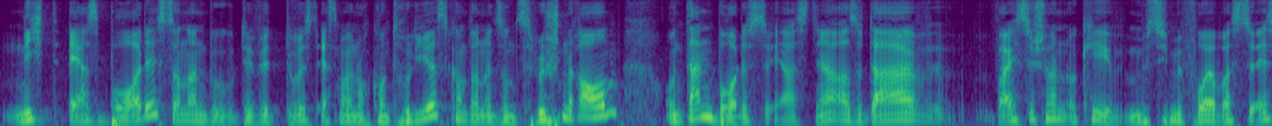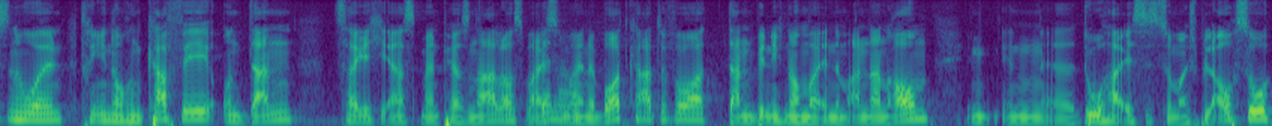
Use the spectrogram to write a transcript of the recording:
nicht erst boardest, sondern du, du, wirst erstmal noch kontrollierst, kommt dann in so einen Zwischenraum und dann boardest du erst. Ja? Also da weißt du schon, okay, müsste ich mir vorher was zu essen holen, trinke ich noch einen Kaffee und dann zeige ich erst meinen Personalausweis genau. und meine Bordkarte vor. Dann bin ich nochmal in einem anderen Raum. In, in äh, Doha ist es zum Beispiel auch so.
